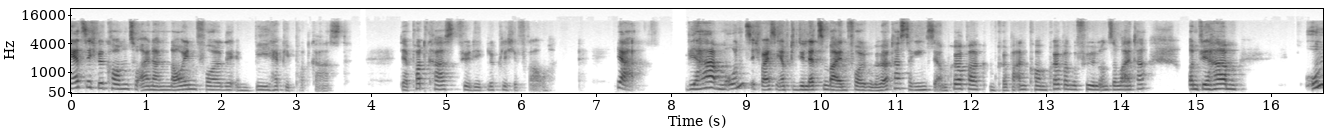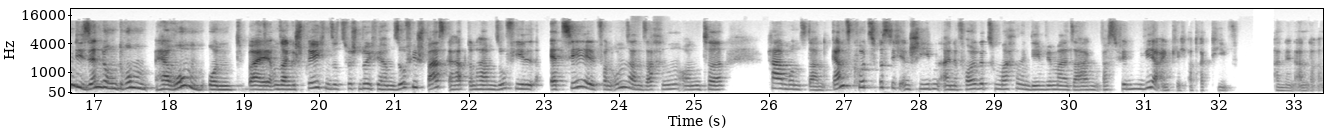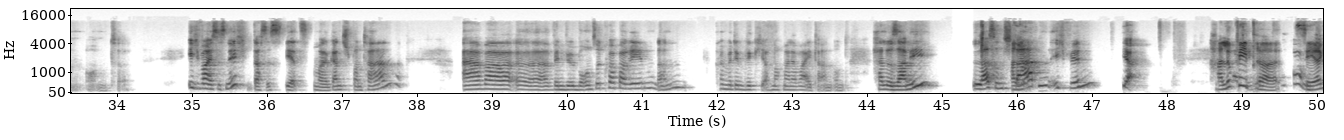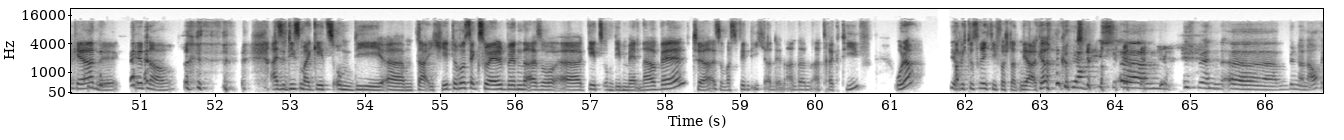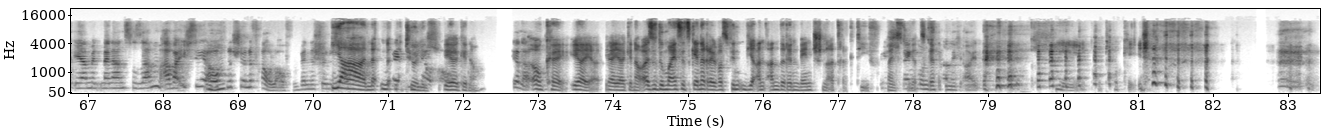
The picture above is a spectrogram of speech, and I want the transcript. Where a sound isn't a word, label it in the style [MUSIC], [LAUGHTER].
Herzlich willkommen zu einer neuen Folge im Be Happy Podcast, der Podcast für die glückliche Frau. Ja, wir haben uns, ich weiß nicht, ob du die letzten beiden Folgen gehört hast, da ging es ja um Körper, um Körperankommen, Körpergefühl und so weiter. Und wir haben um die Sendung drum herum und bei unseren Gesprächen so zwischendurch, wir haben so viel Spaß gehabt und haben so viel erzählt von unseren Sachen und äh, haben uns dann ganz kurzfristig entschieden, eine Folge zu machen, in dem wir mal sagen, was finden wir eigentlich attraktiv an den anderen. Und äh, ich weiß es nicht, das ist jetzt mal ganz spontan, aber äh, wenn wir über unsere Körper reden, dann können wir den Blick hier auch nochmal erweitern. Und hallo Sani, lass uns starten. Hallo. Ich bin, ja. Hallo Petra, sehr gerne, genau. [LAUGHS] Also diesmal geht es um die, ähm, da ich heterosexuell bin, also äh, geht es um die Männerwelt. Ja? Also was finde ich an den anderen attraktiv, oder? Ja. Habe ich das richtig verstanden? Ja. [LAUGHS] Ja, ich, ähm, ich bin, äh, bin dann auch eher mit Männern zusammen, aber ich sehe auch mhm. eine schöne Frau laufen. Wenn eine schöne ja, Frau, natürlich. Ja, genau. Genau. Okay, ja, ja, ja, ja, genau. Also du meinst jetzt generell, was finden wir an anderen Menschen attraktiv? Meinst ich du jetzt? Uns gar nicht ein. okay, gut, okay.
